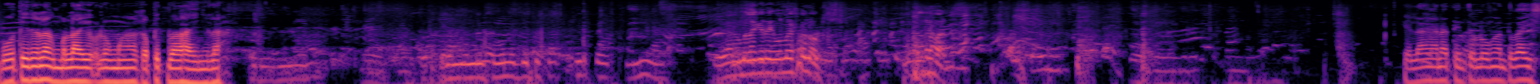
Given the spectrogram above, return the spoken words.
Buti na lang malayo lang mga kapitbahay nila. Yan ang malagi rin mo masunog. Kailangan natin tulungan to guys.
